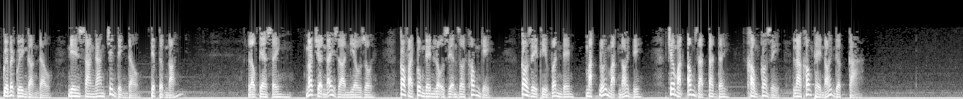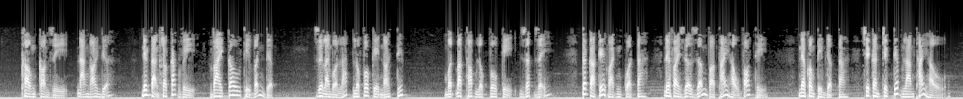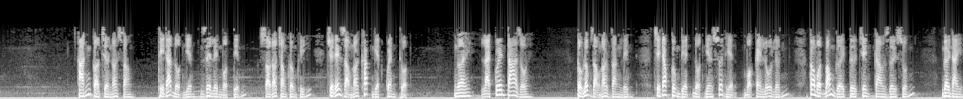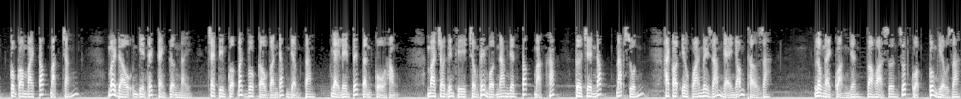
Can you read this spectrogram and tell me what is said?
Quyền bất quy ngẩng đầu, Nhìn sang ngang trên đỉnh đầu, Tiếp tục nói. Lộc tiên sinh, Nói chuyện nãy giờ nhiều rồi có phải cũng nên lộ diện rồi không nhỉ? Có gì thì vân nên, Mặt đối mặt nói đi. Trước mặt ông già ta đây, Không có gì là không thể nói được cả. Không còn gì đáng nói nữa. Nhưng tặng cho các vị Vài câu thì vẫn được. Dừng lại một lát, Lục Vô Kỵ nói tiếp. Một bắt thóp Lục Vô Kỵ rất dễ. Tất cả kế hoạch của ta Đều phải dựa dẫm vào Thái Hậu Võ Thị. Nếu không tìm được ta chỉ cần trực tiếp làm Thái Hậu. Hắn còn chưa nói xong, Thì đã đột nhiên dê lên một tiếng, Sau đó trong không khí Chuyển đến giọng nói khắc nghiệt quen thuộc. Ngươi lại quên ta rồi. Cầu lúc giọng nói vang lên, Trên nóc cung điện đột nhiên xuất hiện Một cây lỗ lớn, Có một bóng người từ trên cao rơi xuống. Người này cũng có mái tóc bạc trắng. Mới đầu nhìn thấy cảnh tượng này, Trái tim của Bách Vô Cầu và nhóc nhầm tam Nhảy lên tới tận cổ họng. Mà cho đến khi trông thấy một nam nhân tóc bạc khác Từ trên nóc đáp xuống, Hai con yêu quái mới dám nhẹ nhõm thở ra. Lúc này Quảng Nhân và Hòa Sơn rốt cuộc cũng hiểu ra.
